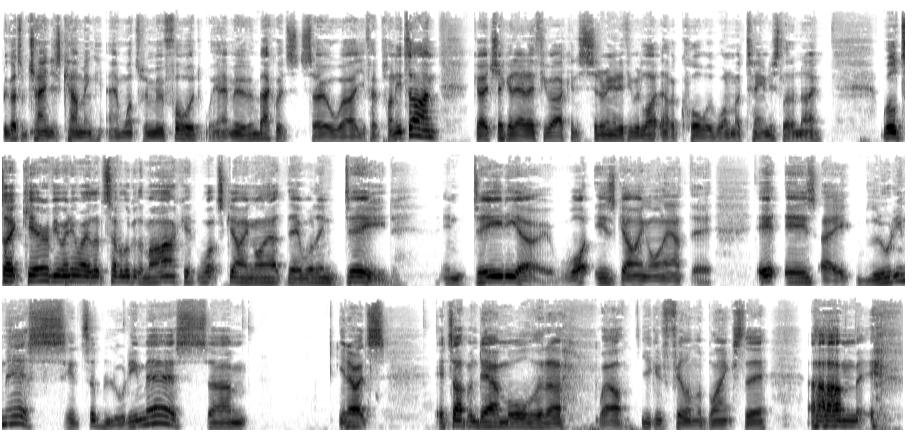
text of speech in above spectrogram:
we've got some changes coming, and once we move forward, we ain't moving backwards. So uh, you've had plenty of time. Go check it out if you are considering it. If you would like to have a call with one of my team, just let them know. We'll take care of you anyway. Let's have a look at the market. What's going on out there? Well, indeed, indeedio, what is going on out there? It is a bloody mess. It's a bloody mess. Um, you know, it's it's up and down more than a well. You can fill in the blanks there. Um,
